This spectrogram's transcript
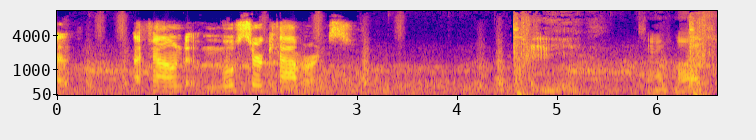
I, I found Mausur Caverns. Sounds nice.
